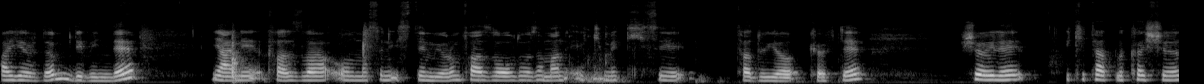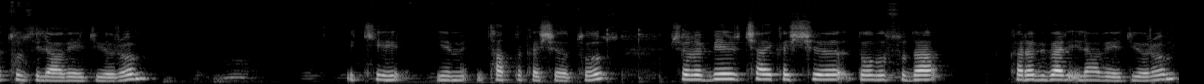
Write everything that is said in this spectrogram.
ayırdım dibinde. Yani fazla olmasını istemiyorum. Fazla olduğu zaman ekmeksi tadıyor köfte. Şöyle iki tatlı kaşığı tuz ilave ediyorum. 2 yeme tatlı kaşığı tuz. Şöyle bir çay kaşığı dolusu da karabiber ilave ediyorum.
